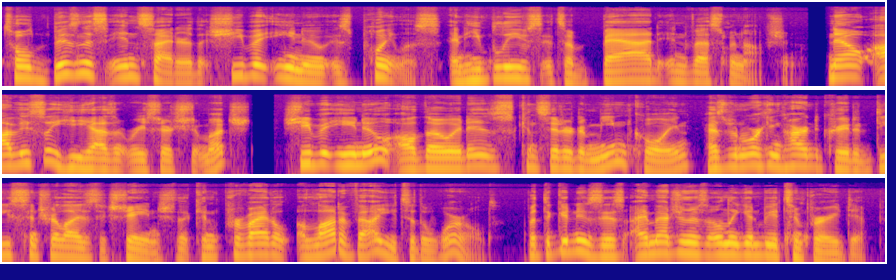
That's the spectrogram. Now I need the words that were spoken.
told Business Insider that Shiba Inu is pointless and he believes it's a bad investment option. Now, obviously, he hasn't researched it much. Shiba Inu, although it is considered a meme coin, has been working hard to create a decentralized exchange that can provide a, lot of value to the world. But the good news is, I imagine there's only going to be a temporary dip,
